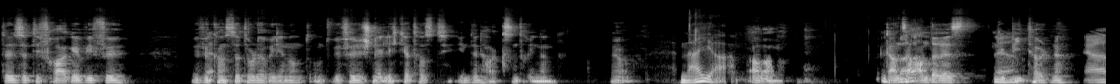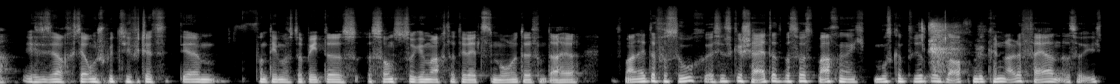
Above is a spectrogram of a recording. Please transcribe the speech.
da ist ja die Frage, wie viel, wie viel ja. kannst du tolerieren und, und wie viel Schnelligkeit hast in den Haxen drinnen, ja. Naja. Aber ganz ein anderes Gebiet halt, ne? Ja, es ist auch sehr unspezifisch jetzt der, von dem, was der Peter sonst so gemacht hat die letzten Monate, von daher es war nicht der Versuch, es ist gescheitert, was sollst du machen? Ich muss konzentriert laufen, wir können alle feiern. Also ich,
